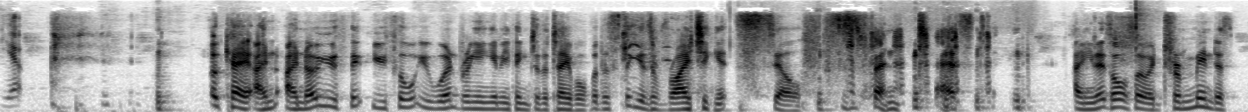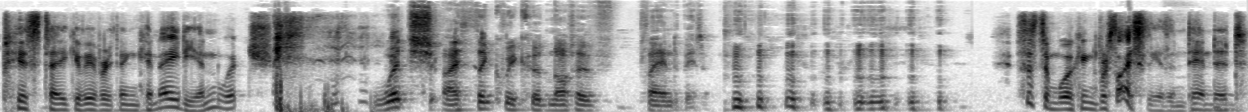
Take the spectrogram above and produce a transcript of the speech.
Yep. Okay, I, I know you th- you thought you weren't bringing anything to the table, but this thing is writing itself. This is fantastic. I mean, it's also a tremendous piss take of everything Canadian, which Which I think we could not have planned better. system working precisely as intended.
